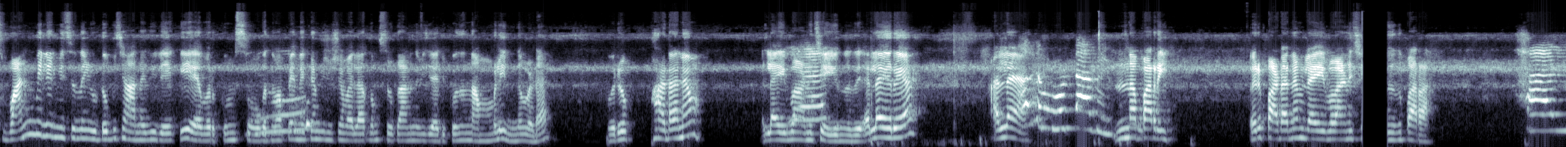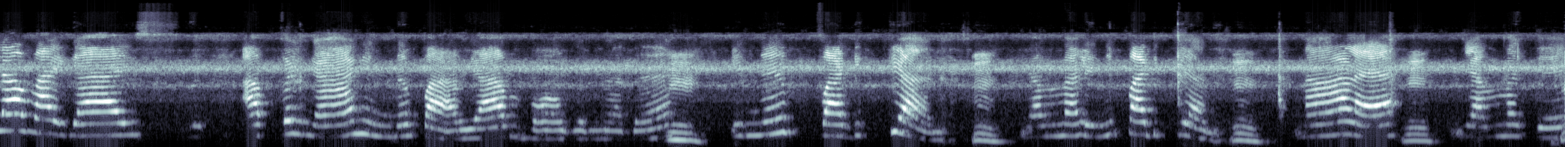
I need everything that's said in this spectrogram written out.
Vlogs one million വിസ് എന്ന YouTube ചാനലിലേക്ക് ഏവർക്കും സ്വാഗതം. അപ്പോൾ എന്തൊക്കെയാണ് വിശേഷം? എല്ലാവർക്കും സുഖമാണെന്ന് വിചാരിക്കുന്നു. നമ്മൾ ഇന്നിവിടെ ഒരു പഠനം ലൈവാണ് ചെയ്യുന്നത്. അല്ല ഏറിയ? അല്ലേ? എന്നാ പറ ഒരു പഠനം ലൈവാണ് ചെയ്യുന്നത് പറ. ഹലോ മൈ ഗൈസ് അപ്പോൾ ഞാൻ ഇന്ന് പറയാൻ പോകുന്നത് ഇന്ന് പഠിക്കാണ്. നമ്മൾ ഇനി പഠിക്കാണ്. നാളെ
